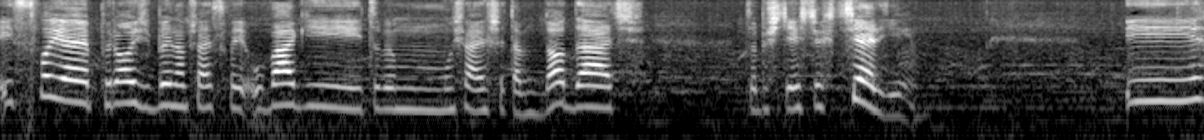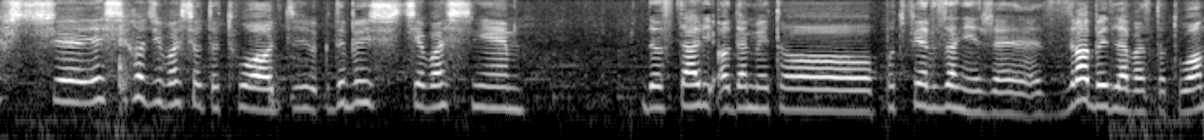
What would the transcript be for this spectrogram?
I swoje prośby, na przykład swoje uwagi, co bym musiała jeszcze tam dodać, co byście jeszcze chcieli. I jeszcze, jeśli chodzi właśnie o te tło, gdy- gdybyście właśnie dostali ode mnie to potwierdzenie, że zrobię dla was to tło,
